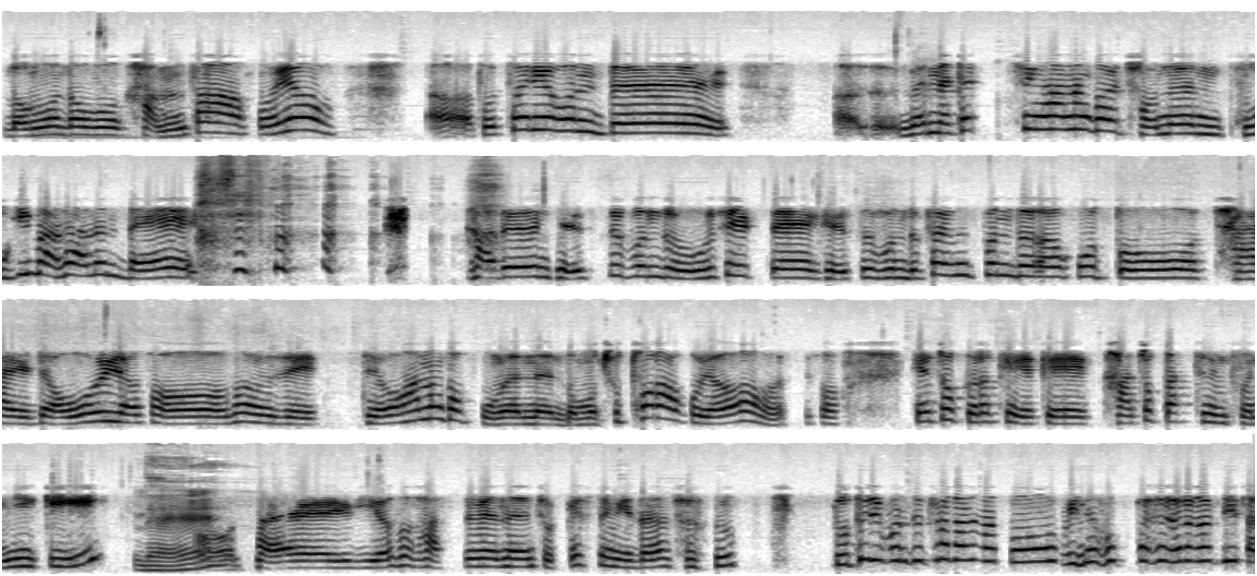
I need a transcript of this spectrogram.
너무너무 감사하고요. 어, 도토리 분들 어, 맨날 태칭하는 걸 저는 보기만 하는데 다른 게스트분들 오실 때 게스트분들 팬분들하고도 잘 이제 어울려서 서로 이제 대화하는 거 보면은 너무 좋더라고요. 그래서 계속 그렇게 이렇게 가족 같은 분위기 네. 어, 잘 이어서 갔으면 좋겠습니다. 저도 도토리 분들 사랑하고 민혁 오빠 사랑합니다.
